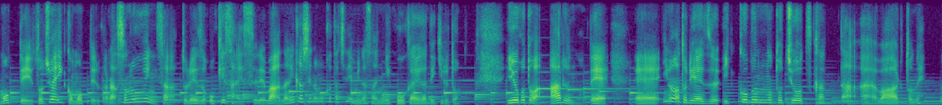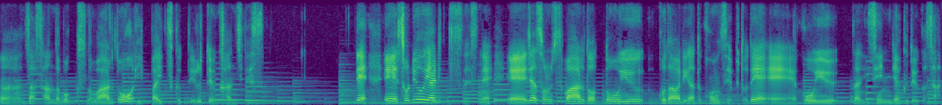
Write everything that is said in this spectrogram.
持っている、土地は1個持ってるから、その上にさ、とりあえず置けさえすれば、何かしらの形で皆さんに公開ができるということはあるので、えー、今はとりあえず1個分の土地を使ったワールドね、うん、ザ・サンドボックスのワールドをいっぱい作っているという感じです。で、えー、それをやりつつですね、えー、じゃあそのワールド、どういうこだわりがあコンセプトで、えー、こういう何戦略というかさ、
